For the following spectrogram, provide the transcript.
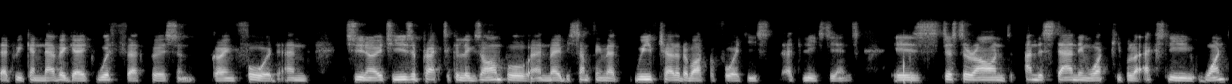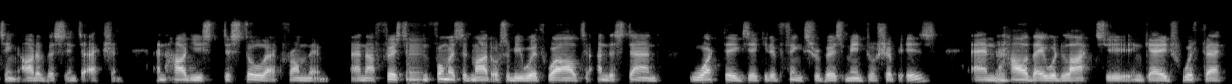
that we can navigate with that person going forward. And to, you know, to use a practical example and maybe something that we've chatted about before at least at least Jens, is just around understanding what people are actually wanting out of this interaction and how do you distill that from them. And first and foremost, it might also be worthwhile to understand what the executive thinks reverse mentorship is and mm-hmm. how they would like to engage with that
